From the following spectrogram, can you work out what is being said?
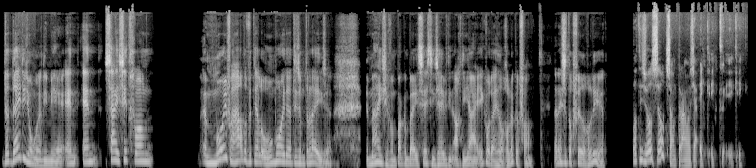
Dat deden jongeren niet meer. En, en zij zit gewoon een mooi verhaal te vertellen hoe mooi dat is om te lezen. Een meisje van pak een beetje 16, 17, 18 jaar. Ik word daar heel gelukkig van. Dan is er toch veel geleerd. Dat is wel zeldzaam trouwens. Ja, ik, ik, ik, ik,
